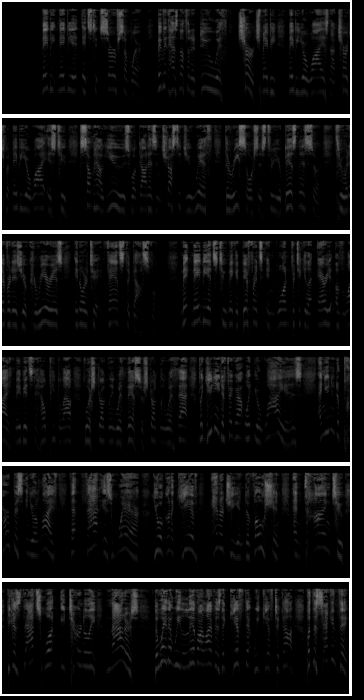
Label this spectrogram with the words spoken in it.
Maybe, maybe it's to serve somewhere. Maybe it has nothing to do with church. Maybe, maybe your why is not church, but maybe your why is to somehow use what God has entrusted you with, the resources through your business or through whatever it is your career is in order to advance the gospel. Maybe it's to make a difference in one particular area of life. Maybe it's to help people out who are struggling with this or struggling with that. But you need to figure out what your why is and you need a purpose in your life that that is where you are going to give energy and devotion and time to because that's what eternally matters. The way that we live our life is the gift that we give to God. But the second thing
